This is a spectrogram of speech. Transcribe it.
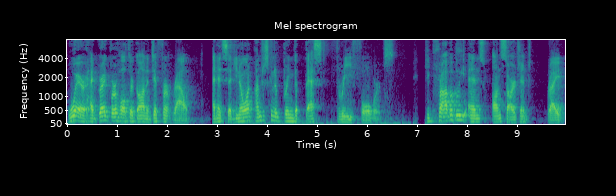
Where had Gregg Berhalter gone a different route and had said, you know what, I'm just going to bring the best three forwards. He probably ends on Sargent, right?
